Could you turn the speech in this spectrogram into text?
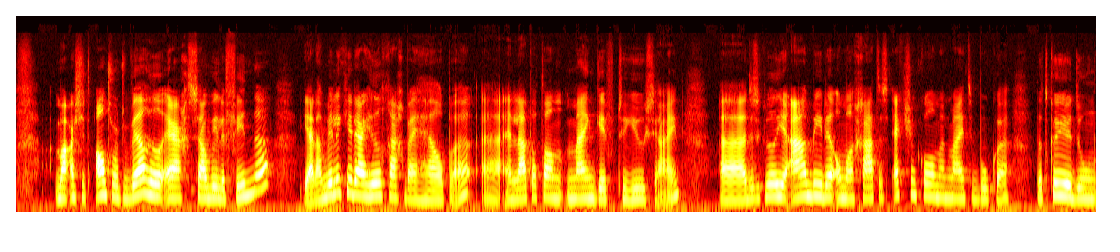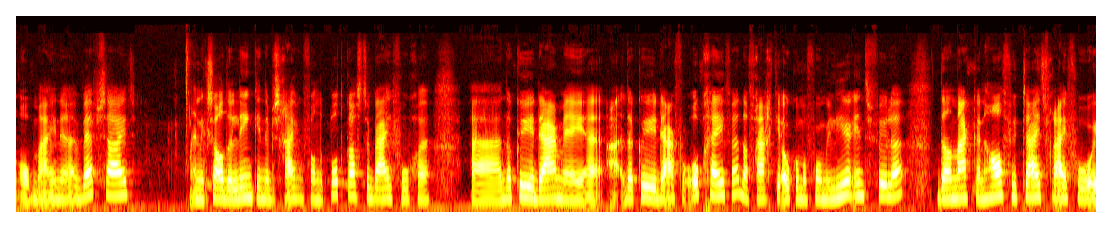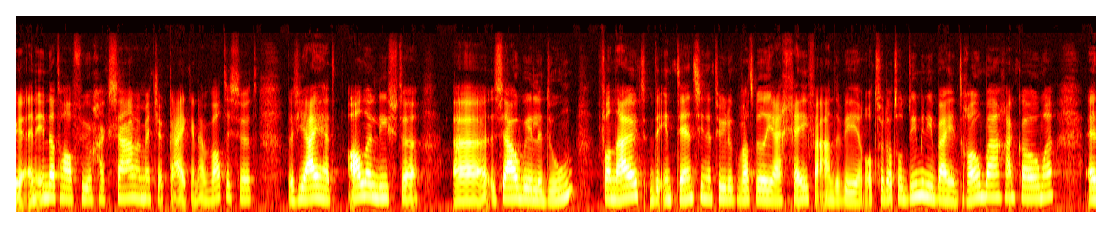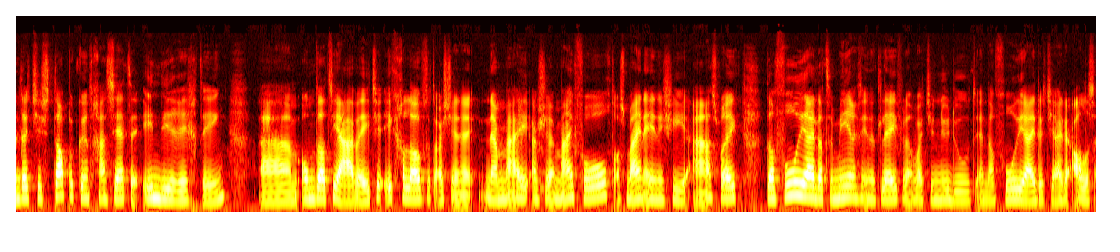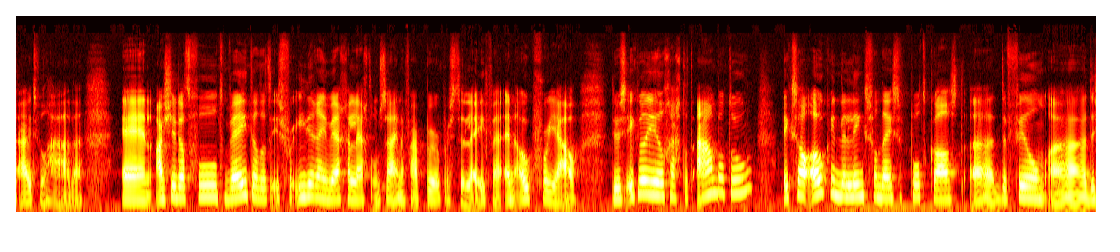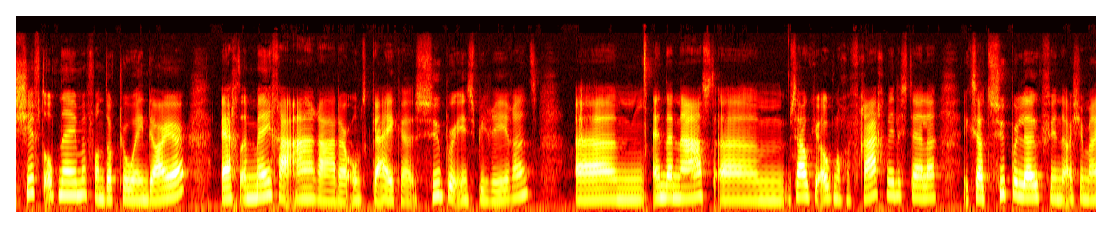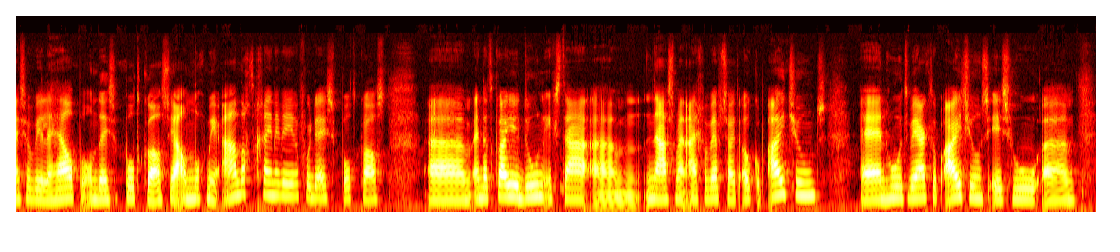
Maar als je het antwoord wel heel erg zou willen vinden, ja, dan wil ik je daar heel graag bij helpen. Uh, en laat dat dan mijn gift to you zijn. Uh, dus ik wil je aanbieden om een gratis action call met mij te boeken. Dat kun je doen op mijn uh, website. En ik zal de link in de beschrijving van de podcast erbij voegen. Uh, dan, kun je daarmee, dan kun je daarvoor opgeven. Dan vraag ik je ook om een formulier in te vullen. Dan maak ik een half uur tijd vrij voor je. En in dat half uur ga ik samen met jou kijken naar wat is het dat jij het allerliefste zou willen doen vanuit de intentie natuurlijk, wat wil jij geven aan de wereld? Zodat we op die manier bij je droombaan gaan komen en dat je stappen kunt gaan zetten in die richting. Um, omdat, ja, weet je, ik geloof dat als je naar mij, als je mij volgt, als mijn energie je aanspreekt, dan voel jij dat er meer is in het leven dan wat je nu doet. En dan voel jij dat jij er alles uit wil halen. En als je dat voelt, weet dat het is voor iedereen weggelegd om zijn of haar purpose te leven. En ook voor jou. Dus ik wil je heel graag dat aanbod doen. Ik zal ook in de links van deze podcast uh, de film uh, The Shift opnemen van Dr. Wayne Dyer. Echt een mega aanrader om te kijken. Super inspirerend. Um, en daarnaast um, zou ik je ook nog een vraag willen stellen. Ik zou het super leuk vinden als je mij zou willen helpen om deze podcast, ja, om nog meer aandacht te genereren voor deze podcast. Um, en dat kan je doen. Ik sta naast mijn eigen website ook op iTunes. En hoe het werkt op iTunes is hoe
